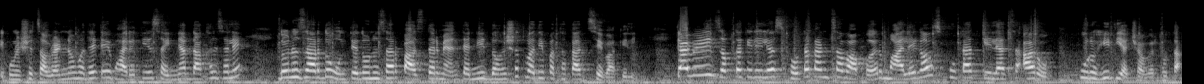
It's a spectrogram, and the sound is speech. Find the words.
एकोणीसशे चौऱ्याण्णवमध्ये ते भारतीय सैन्यात दाखल झाले. दोन हजार दोन ते दोन हजार पाच दरम्यान त्यांनी दहशतवादी पथकात सेवा केली. त्यावेळी जप्त केलेल्या स्फोटकांचा वापर मालेगाव स्फोटात केल्याचा आरोप पुरोहित याच्यावर होता.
